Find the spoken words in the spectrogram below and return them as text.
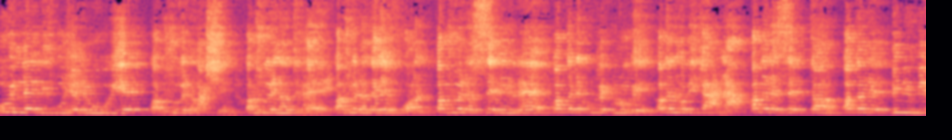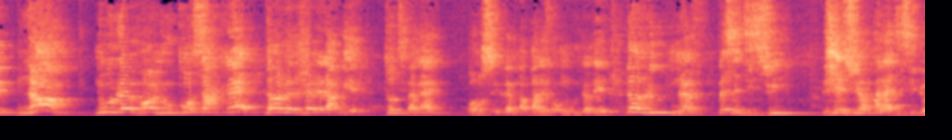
Ou une l'église pour jeûner, pour prier, ou jouer dans la machine, ou jouer dans le train, ou jouer dans le téléphone, ou jouer dans le cellulaire, ou dans les coupes clouées, ou dans le bicana, ou les septembre, ou les bidoubi. Non! nous devons nous consacrer dans le jeu de la prière. D'autres bagailles, bon secret, papa les femmes vous Dans Luc 9, verset 18, Jésus a parlé à disciples.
